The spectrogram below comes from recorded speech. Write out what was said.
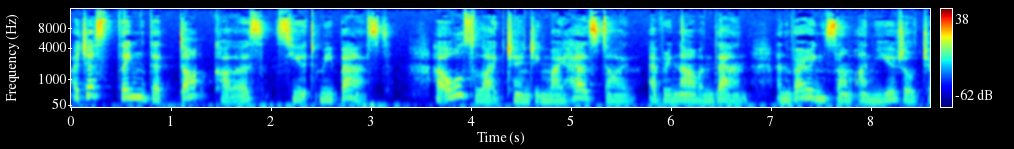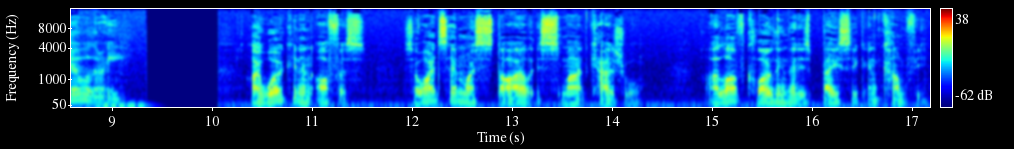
I just think that dark colors suit me best. I also like changing my hairstyle every now and then and wearing some unusual jewelry. I work in an office, so I'd say my style is smart casual. I love clothing that is basic and comfy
